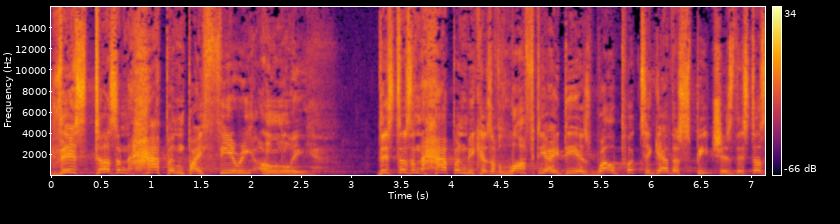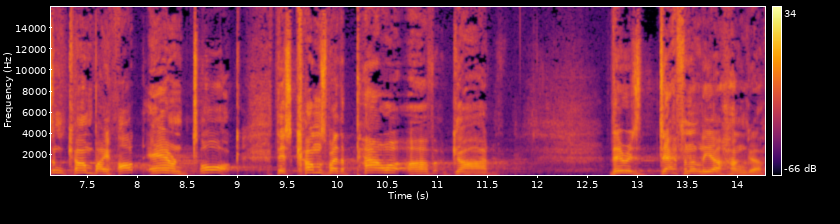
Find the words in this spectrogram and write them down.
This doesn't happen by theory only. This doesn't happen because of lofty ideas, well put together speeches. This doesn't come by hot air and talk. This comes by the power of God. There is definitely a hunger.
